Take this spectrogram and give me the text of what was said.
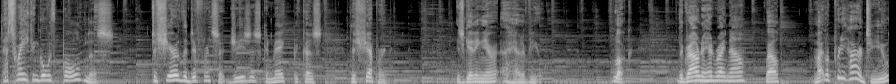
That's why you can go with boldness to share the difference that Jesus can make because the shepherd is getting there ahead of you. Look, the ground ahead right now, well, might look pretty hard to you,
